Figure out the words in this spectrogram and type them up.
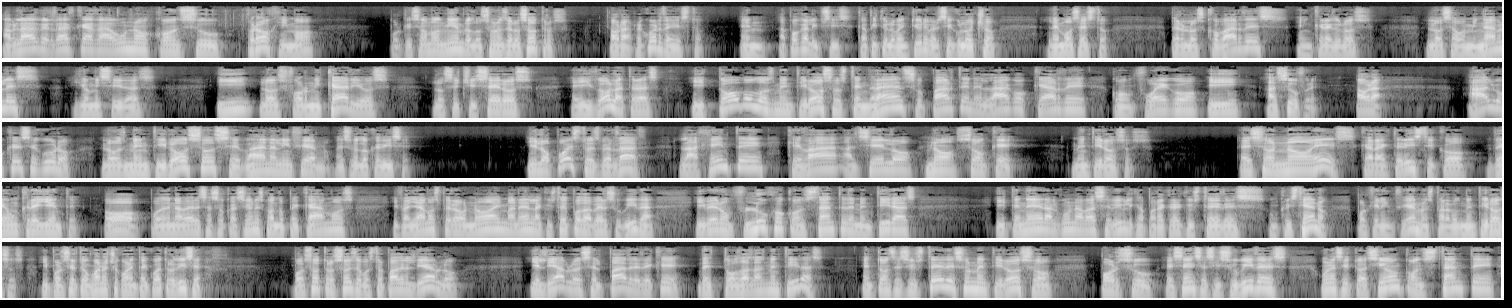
Hablad verdad cada uno con su prójimo, porque somos miembros los unos de los otros. Ahora, recuerde esto. En Apocalipsis, capítulo 21, versículo 8, leemos esto. Pero los cobardes e incrédulos, los abominables y homicidas, y los fornicarios, los hechiceros e idólatras, y todos los mentirosos tendrán su parte en el lago que arde con fuego y azufre. Ahora, algo que es seguro, los mentirosos se van al infierno. Eso es lo que dice. Y lo opuesto es verdad. La gente que va al cielo no son qué? mentirosos. Eso no es característico de un creyente. Oh, pueden haber esas ocasiones cuando pecamos y fallamos, pero no hay manera en la que usted pueda ver su vida y ver un flujo constante de mentiras y tener alguna base bíblica para creer que usted es un cristiano, porque el infierno es para los mentirosos. Y por cierto, en Juan 8:44 dice, vosotros sois de vuestro padre el diablo, y el diablo es el padre de qué? De todas las mentiras. Entonces, si usted es un mentiroso por su esencia, si su vida es una situación constante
